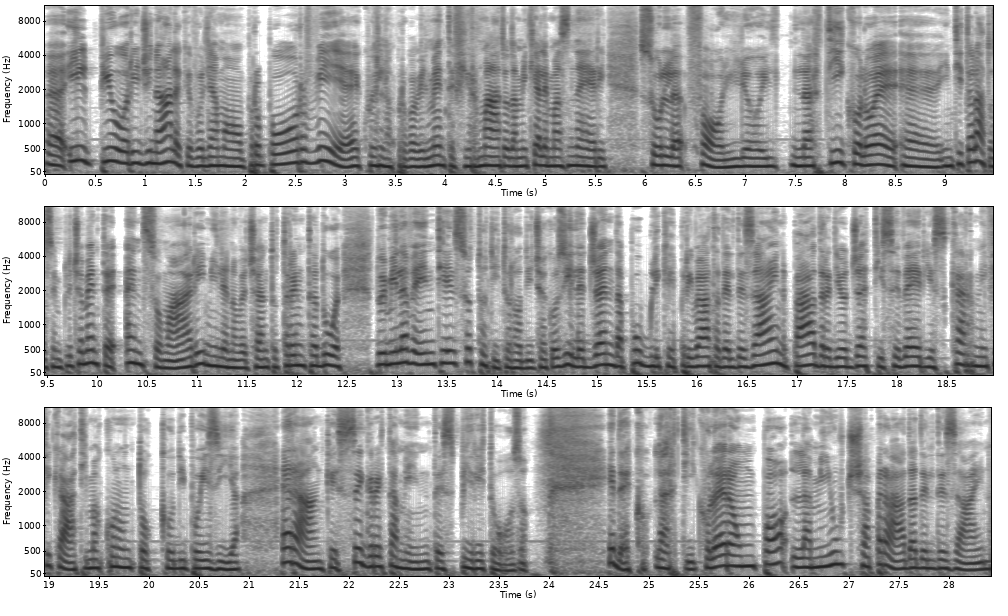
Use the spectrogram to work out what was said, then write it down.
Eh, il più originale che vogliamo proporvi è quello probabilmente firmato da Michele Masneri sul foglio. Il, l'articolo è eh, intitolato semplicemente Enzo Mari 1932-2020 e il sottotitolo dice così Leggenda pubblica e privata del design, padre di oggetti severi e scarnificati ma con un tocco di poesia. Era anche segretamente spiritoso. Ed ecco l'articolo, era un po' la miuccia prada del design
